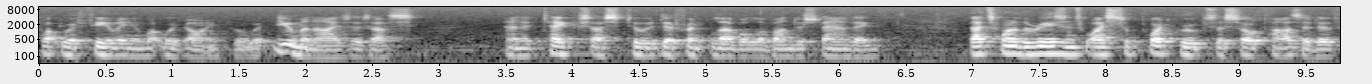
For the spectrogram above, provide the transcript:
what we're feeling and what we're going through. It humanizes us, and it takes us to a different level of understanding. That's one of the reasons why support groups are so positive.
